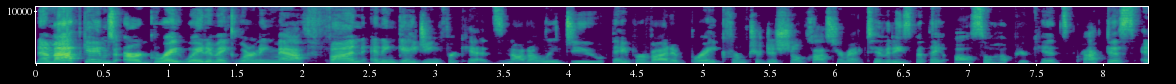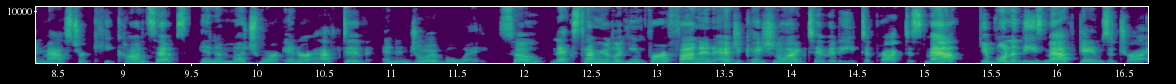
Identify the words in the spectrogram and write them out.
Now, math games are a great way to make learning math fun and engaging for kids. Not only do they provide a break from traditional classroom activities, but they also help your kids practice and master key concepts in a much more interactive and enjoyable way. So, next time you're looking looking for a fun and educational activity to practice math, give one of these math games a try.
